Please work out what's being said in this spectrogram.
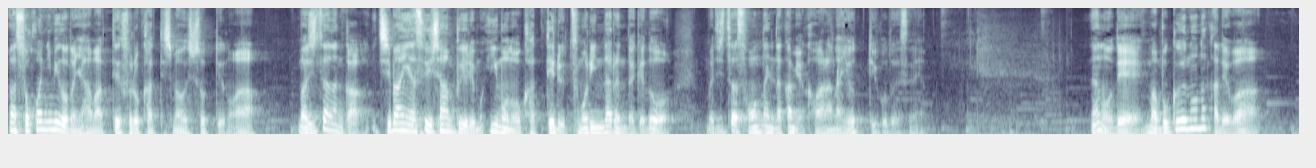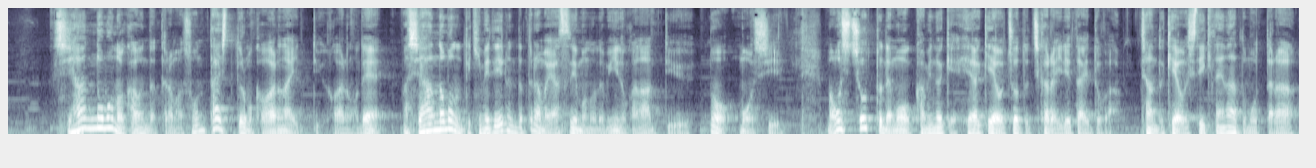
まあ、そこに見事にはまってそれを買ってしまう人っていうのはまあ、実はなんか一番安いシャンプーよりもいいものを買ってるつもりになるんだけど、まあ、実はそんなに中身は変わらないよっていうことですね。なので、まあ、僕の中では市販のものを買うんだったら、まあ、そん大してどれも変わらないっていうのがあるので、まあ、市販のものって決めているんだったら、まあ、安いものでもいいのかなっていうのを思うし、まあ、もしちょっとでも髪の毛ヘアケアをちょっと力入れたいとかちゃんとケアをしていきたいなと思ったら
